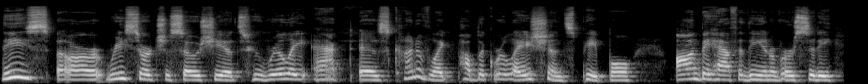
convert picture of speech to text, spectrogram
These are research associates who really act as kind of like public relations people on behalf of the university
